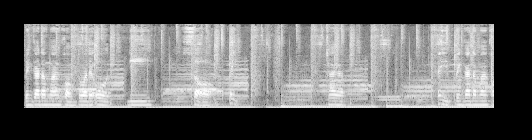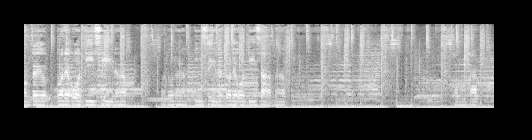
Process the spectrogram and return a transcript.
เป็นการทำงานของตัวไดโอด D2 เอ้ยใช่ครับเอ้ยเป็นการทำงานของตัวตัวไดโอด D4 นะครับขอโทษนะครับ D4 และตัวไดโอด D3 นะครับ ขอบคุณครับ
